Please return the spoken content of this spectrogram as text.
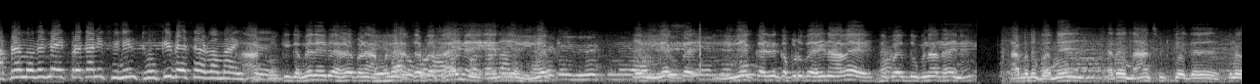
આપણા મગજમાં એક પ્રકારની ફિલિંગ ઠોકી બેસાડવામાં આવી છે. ઠોકી ગમે તે બેસે પણ આપણને અસર તો થાય ને. એને કરતા એ હતા, વિવેક કરીને કપડું પહેરીને આવે તો કોઈ દુઃખ ના થાય ને. આ બધું ગમે આ તો ના છૂટકે કરે.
